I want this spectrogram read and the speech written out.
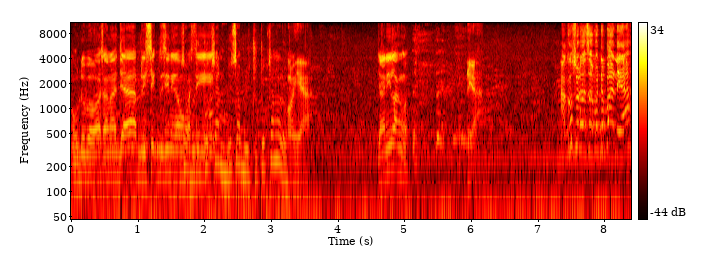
Oh, udah bawa sana aja, berisik di sini kamu pasti. duduk bisa beli duduk sana loh. Oh ya. Jangan hilang loh. Ya. Aku sudah sampai depan ya.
